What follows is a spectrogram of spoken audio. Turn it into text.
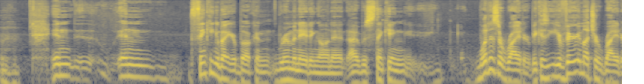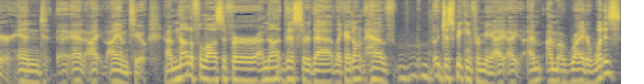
Mm-hmm. In in thinking about your book and ruminating on it, I was thinking what is a writer? Because you're very much a writer, and and I, I am too. I'm not a philosopher. I'm not this or that. Like I don't have. Just speaking for me, I, I I'm I'm a writer. What is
